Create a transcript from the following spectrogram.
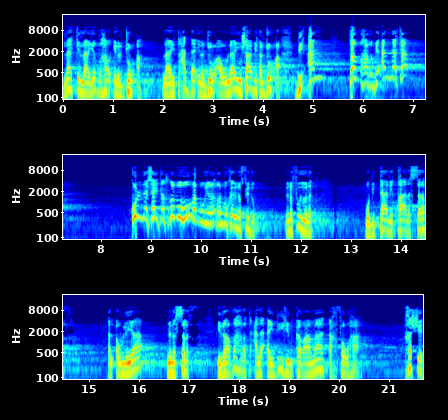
لكن لا يظهر إلى الجرأة. لا يتعدى إلى الجرأة أو لا يشابه الجرأة. بأن تظهر بأنك كل شيء تطلبه ربك ينفذه ينفذه لك. وبالتالي قال السلف الأولياء من السلف إذا ظهرت على أيديهم كرامات أخفوها. خشية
